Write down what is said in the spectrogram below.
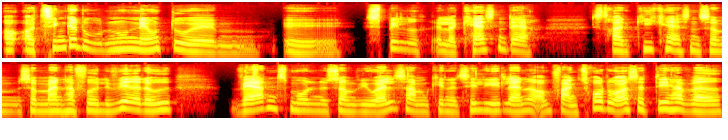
Og, og tænker du, nu nævnte du øh, øh, spillet, eller kassen der, strategikassen, som, som man har fået leveret derude, verdensmålene, som vi jo alle sammen kender til i et eller andet omfang. Tror du også, at det har været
